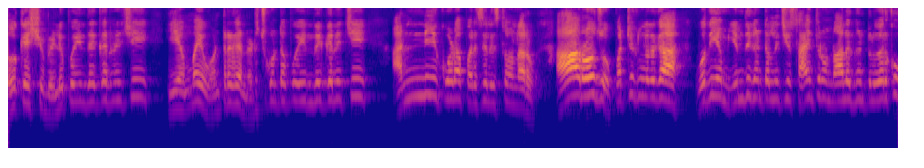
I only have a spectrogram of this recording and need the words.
లోకేష్ వెళ్ళిపోయిన దగ్గర నుంచి ఈ అమ్మాయి ఒంటరిగా నడుచుకుంటూ పోయిన దగ్గర నుంచి అన్నీ కూడా పరిశీలిస్తూ ఉన్నారు. ఆ రోజు పర్టికులర్గా ఉదయం ఎనిమిది గంటల నుంచి సాయంత్రం నాలుగు గంటల వరకు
